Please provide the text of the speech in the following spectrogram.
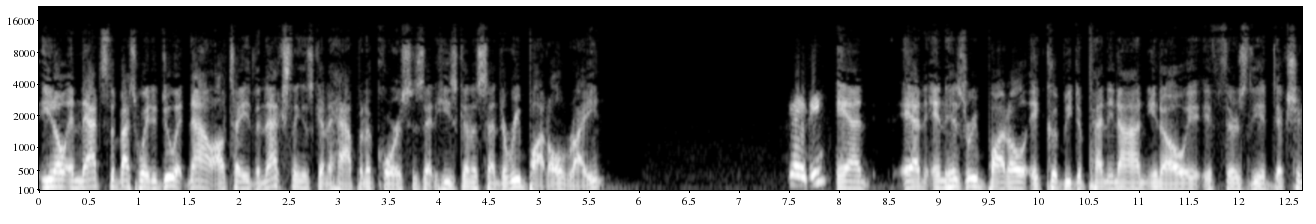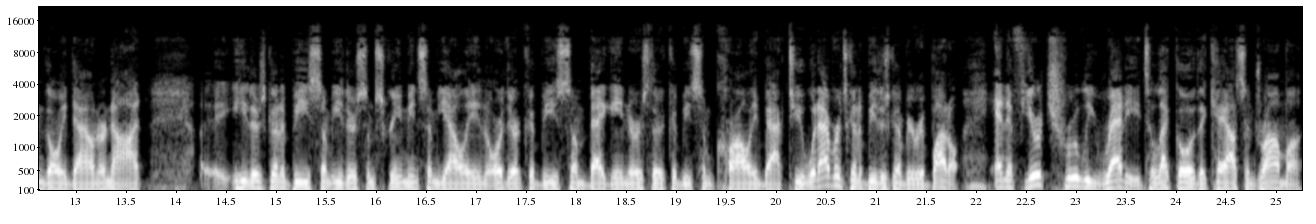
you know, and that's the best way to do it. Now, I'll tell you the next thing that's going to happen, of course, is that he's going to send a rebuttal, right? Maybe. And and in his rebuttal, it could be depending on you know if there's the addiction going down or not. He, there's going to be some either some screaming, some yelling, or there could be some begging, or there could be some crawling back to you. Whatever it's going to be, there's going to be a rebuttal. And if you're truly ready to let go of the chaos and drama,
